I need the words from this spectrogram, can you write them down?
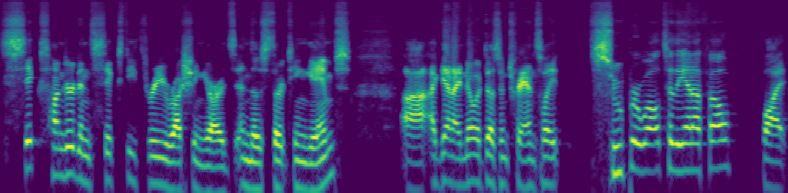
663 rushing yards in those 13 games. Uh, again, I know it doesn't translate super well to the NFL, but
